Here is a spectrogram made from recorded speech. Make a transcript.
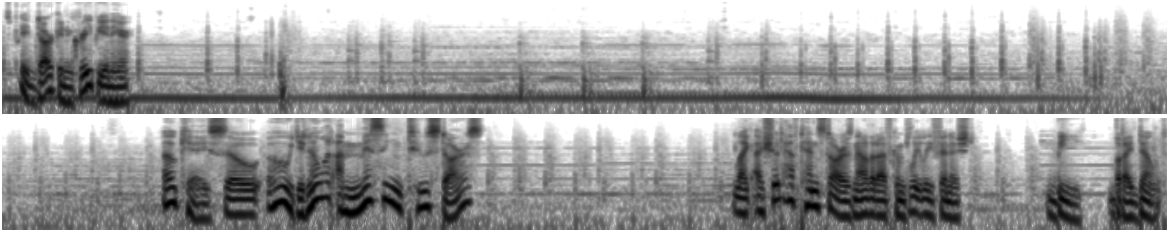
It's pretty dark and creepy in here. Okay, so... Oh, you know what? I'm missing two stars? Like, I should have 10 stars now that I've completely finished B, but I don't.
